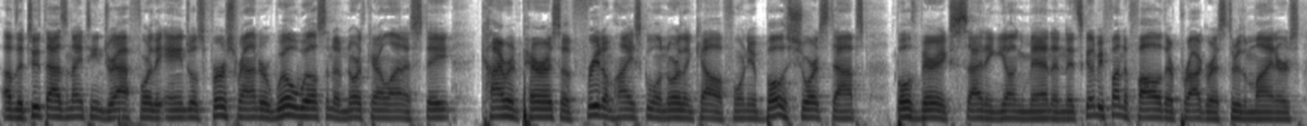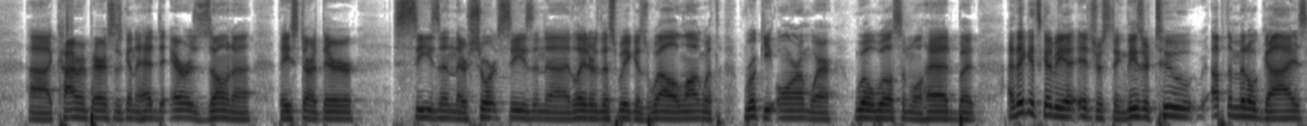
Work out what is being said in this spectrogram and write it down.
of the 2019 draft for the Angels. First rounder, Will Wilson of North Carolina State. Kyren Paris of Freedom High School in Northern California, both shortstops, both very exciting young men, and it's going to be fun to follow their progress through the minors. Uh, Kyren Paris is going to head to Arizona. They start their season, their short season uh, later this week as well, along with rookie Orem, where Will Wilson will head. But I think it's going to be interesting. These are two up the middle guys,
